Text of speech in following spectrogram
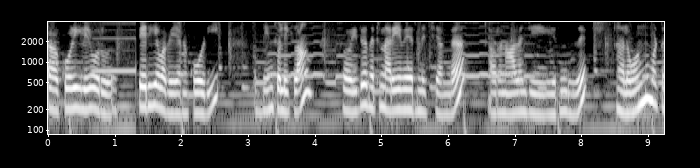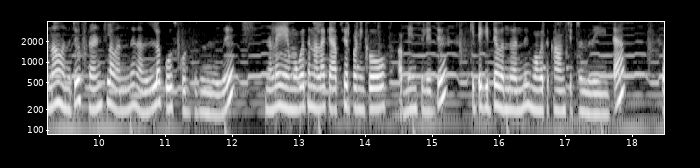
கோழியிலே கோழியிலேயே ஒரு பெரிய வகையான கோழி அப்படின்னு சொல்லிக்கலாம். ஸோ இது வந்துட்டு நிறையவே இருந்துச்சு அங்கே. ஒரு நாலஞ்சு இருந்தது. அதில் ஒன்று மட்டும்தான் வந்துட்டு ஃப்ரண்ட்டில் வந்து நல்லா போஸ் கொடுத்துருந்தது. நல்லா என் முகத்தை நல்லா கேப்சர் பண்ணிக்கோ அப்படின்னு சொல்லிட்டு கிட்ட கிட்ட வந்து வந்து முகத்தை காமிச்சிட்டு இருந்தது என்கிட்ட. ஸோ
